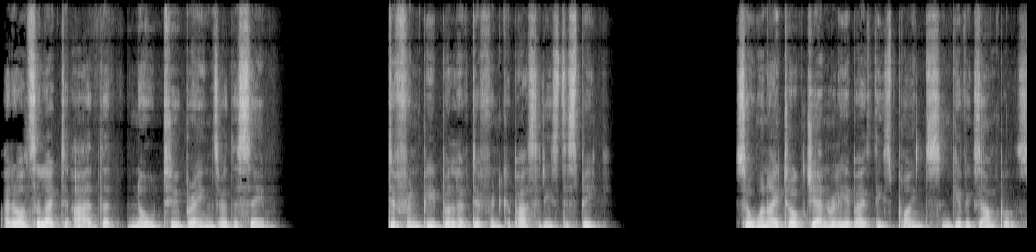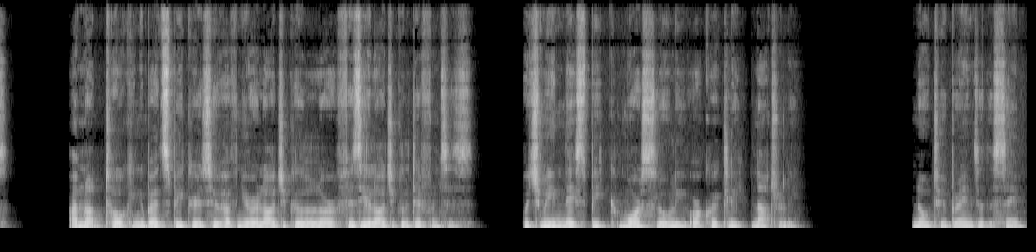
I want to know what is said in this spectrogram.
I'd also like to add that no two brains are the same. Different people have different capacities to speak. So when I talk generally about these points and give examples, I'm not talking about speakers who have neurological or physiological differences, which mean they speak more slowly or quickly naturally. No two brains are the same.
